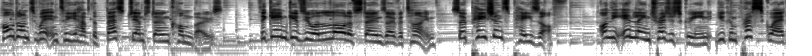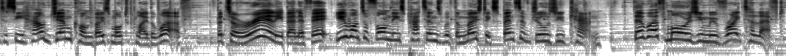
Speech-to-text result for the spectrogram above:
hold on to it until you have the best gemstone combos. The game gives you a lot of stones over time, so patience pays off. On the in-lane treasure screen, you can press square to see how gem combos multiply the worth. But to really benefit, you want to form these patterns with the most expensive jewels you can. They're worth more as you move right to left.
